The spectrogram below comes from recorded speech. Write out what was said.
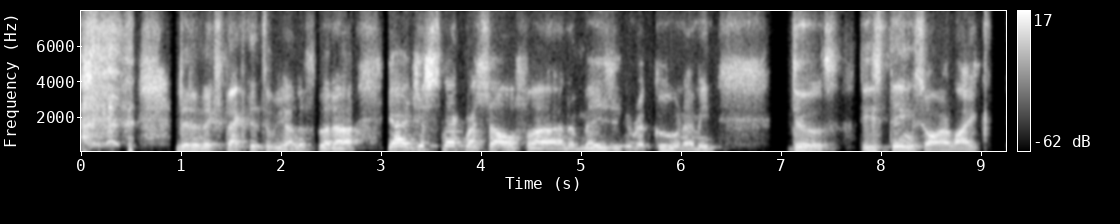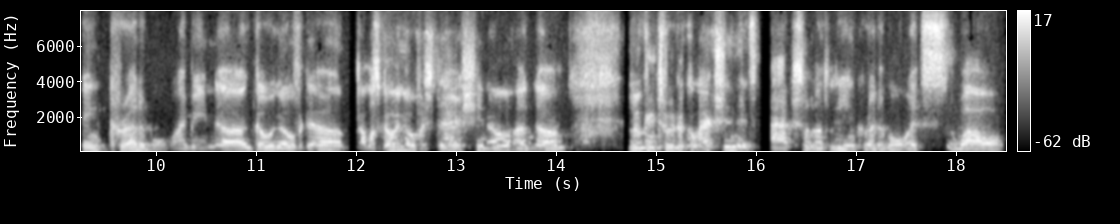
didn't expect it to be honest, but uh, yeah, I just snagged myself uh, an amazing raccoon. I mean, dude, these things are like incredible. I mean, uh, going over the, I was going over Stashh, you know, and um, looking through the collection. It's absolutely incredible. It's wow.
